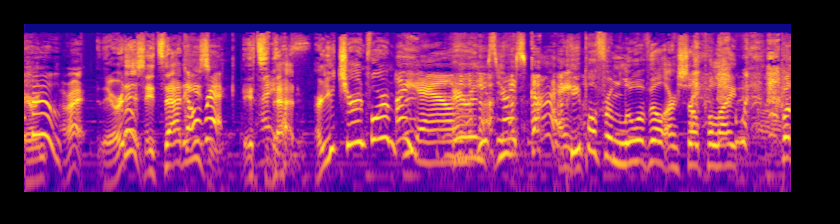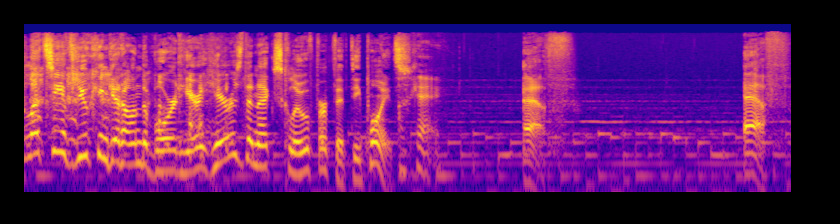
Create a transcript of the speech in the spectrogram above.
Aaron, All right. there it is. It's that Go, easy. Rick. It's Nice. that. Are you cheering for him? I am. Aaron, He's a you- nice guy. People from Louisville are so polite. but let's see if you can get on the board here. Here is the next clue for 50 points. Okay. F. F.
